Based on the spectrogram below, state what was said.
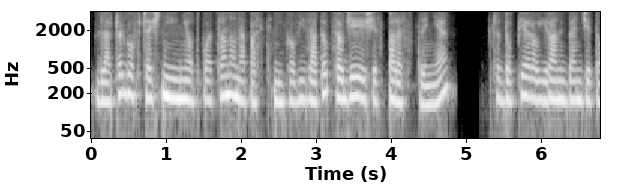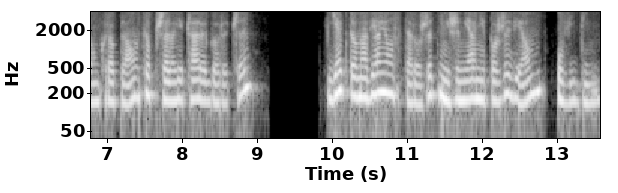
Dlaczego wcześniej nie odpłacono napastnikowi za to co dzieje się w Palestynie? Czy dopiero Iran będzie tą kroplą co przeleje czarę goryczy? Jak to mawiają starożytni Rzymianie pożywią, uwidim,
